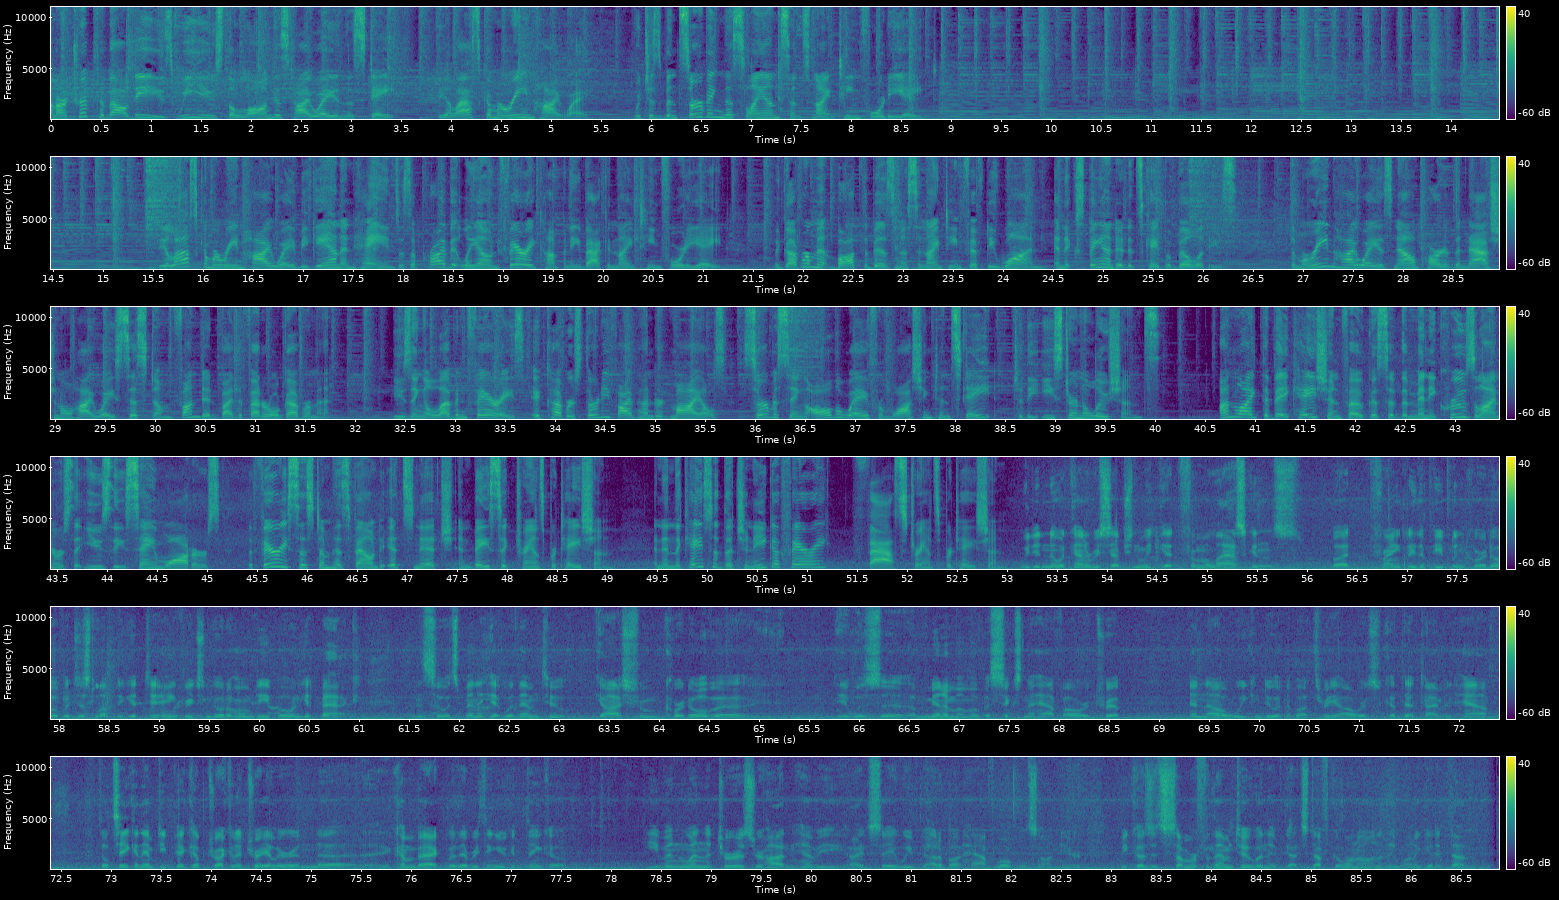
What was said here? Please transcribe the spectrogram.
On our trip to Valdez, we used the longest highway in the state, the Alaska Marine Highway, which has been serving this land since 1948. The Alaska Marine Highway began in Haines as a privately owned ferry company back in 1948. The government bought the business in 1951 and expanded its capabilities. The Marine Highway is now part of the National Highway System funded by the federal government. Using 11 ferries, it covers 3,500 miles, servicing all the way from Washington State to the eastern Aleutians. Unlike the vacation focus of the many cruise liners that use these same waters, the ferry system has found its niche in basic transportation. And in the case of the Chenega Ferry, fast transportation. We didn't know what kind of reception we'd get from Alaskans, but frankly, the people in Cordova just love to get to Anchorage and go to Home Depot and get back. And so it's been a hit with them too. Gosh, from Cordova, it was a, a minimum of a six and a half hour trip, and now we can do it in about three hours, cut that time in half. They'll take an empty pickup truck and a trailer and uh, come back with everything you could think of. Even when the tourists are hot and heavy, I'd say we've got about half locals on here because it's summer for them too and they've got stuff going on and they want to get it done.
